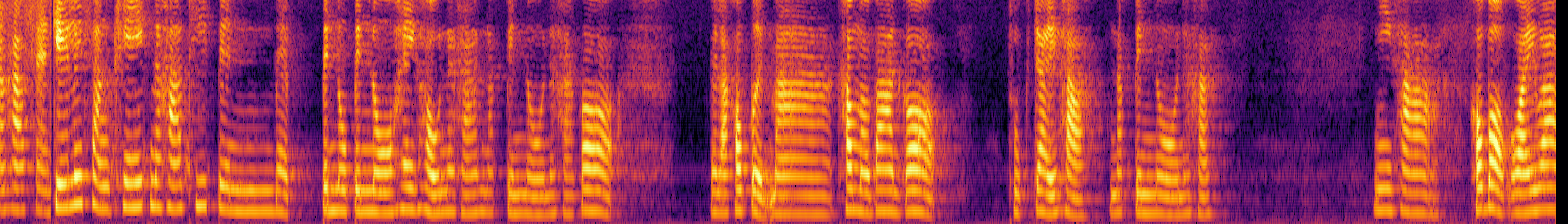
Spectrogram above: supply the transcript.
นะคะแฟนเก๋เลยสั่งเค้กนะคะที่เป็นแบบเป็นโนเป็นโนให้เขานะคะ นักเป็นโนนะคะก็ เวลาเขาเปิดมาเข้ามาบ้านก็ ถูกใจค่ะ นักเป็นโนนะคะ นี่ค่ะ เขาบอกไว้ว่า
